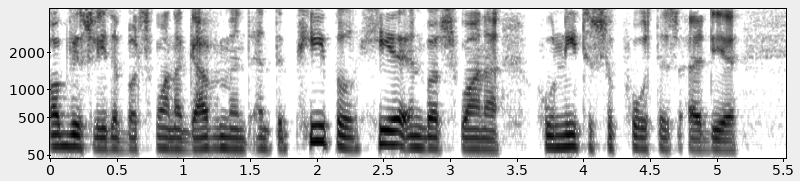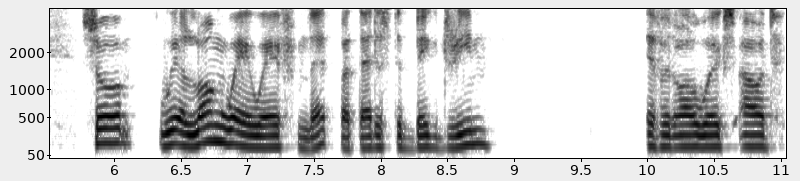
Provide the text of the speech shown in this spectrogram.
obviously the botswana government and the people here in botswana who need to support this idea so we're a long way away from that, but that is the big dream. If it all works out,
